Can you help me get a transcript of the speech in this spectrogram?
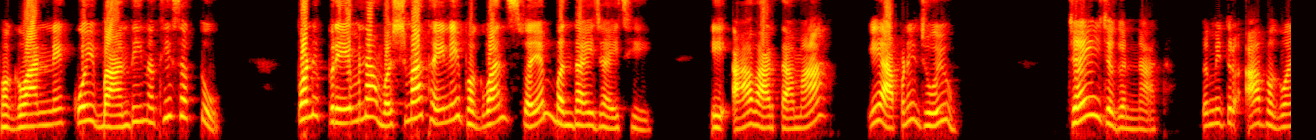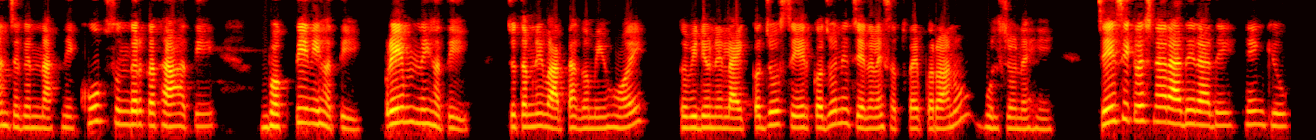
ભગવાનને કોઈ બાંધી નથી શકતું. પણ પ્રેમના વશમાં થઈને ભગવાન સ્વયં બંધાઈ જાય છે. એ આ વાર્તામાં એ આપણે જોયું. જય જગન્નાથ. તો મિત્રો, આ ભગવાન જગન્નાથની ખૂબ સુંદર કથા હતી, ભક્તિની હતી, પ્રેમની હતી. જો તમને વાર્તા ગમી હોય, તો વિડીયોને લાઈક કરજો, શેર કરજો ને ચેનલને સબસ્ક્રાઈબ કરવાનું ભૂલશો નહીં. જય શ્રી કૃષ્ણ, રાધે રાધે. Thank you.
